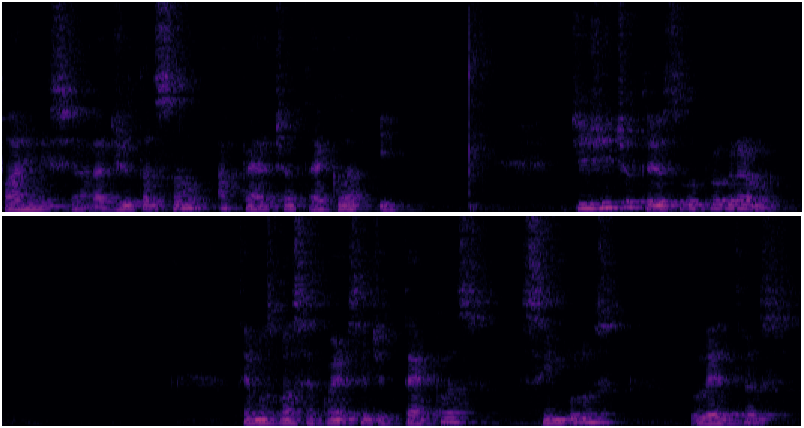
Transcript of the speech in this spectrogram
Para iniciar a digitação, aperte a tecla I. Digite o texto do programa. Temos uma sequência de teclas, símbolos, letras,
